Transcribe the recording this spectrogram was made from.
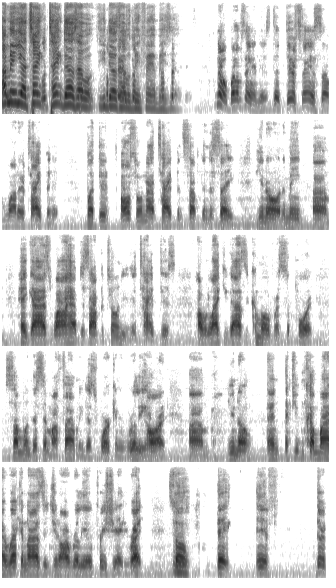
I mean, yeah, Tank Tank does have a he does have a big fan base. No, but I'm saying is that they're saying something while they're typing it, but they're also not typing something to say, you know what I mean? Um, hey guys, while I have this opportunity to type this, I would like you guys to come over and support someone that's in my family that's working really hard. Um, you know, and if you can come by and recognize it, you know, I really appreciate it, right? So they if they're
